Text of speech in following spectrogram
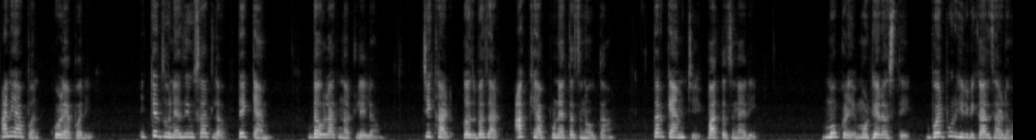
आणि आपण खोळ्यापरी इतक्या जुन्या दिवसातलं ते कॅम्प डवलात नटलेलं. चिखाट गजबजाट अख्ख्या पुण्यातच नव्हता. तर कॅम्पची बातच मोकळे मोठे रस्ते भरपूर हिरवीगार झाडं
